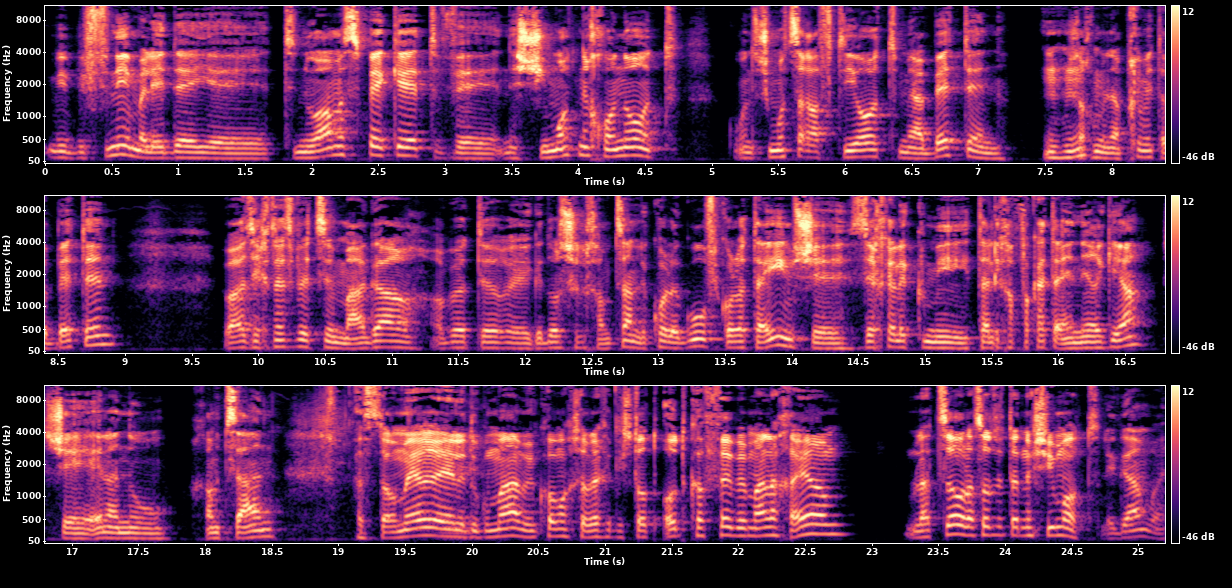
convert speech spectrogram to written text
מבפנים על ידי uh, תנועה מספקת ונשימות נכונות, כמו נשימות שרפתיות מהבטן, מהמם. שאנחנו מנפחים את הבטן, ואז נכנס בעצם מאגר הרבה יותר uh, גדול של חמצן לכל הגוף, לכל התאים, שזה חלק מתהליך הפקת האנרגיה, שאין לנו חמצן. אז אתה אומר אה, לדוגמה במקום עכשיו ללכת לשתות עוד קפה במהלך היום, לעצור לעשות את הנשימות. לגמרי.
